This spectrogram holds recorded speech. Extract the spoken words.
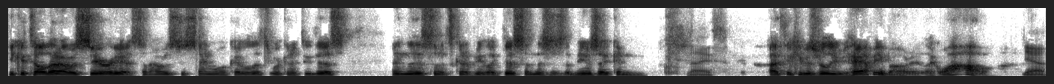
he could tell that I was serious and I was just saying well okay well let's we're going to do this and this and it's going to be like this and this is the music and Nice. I think he was really happy about it like wow Yeah.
